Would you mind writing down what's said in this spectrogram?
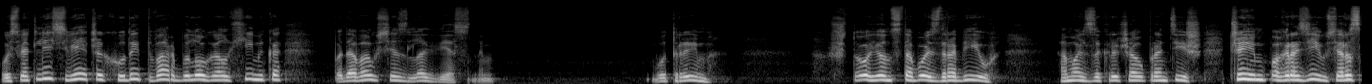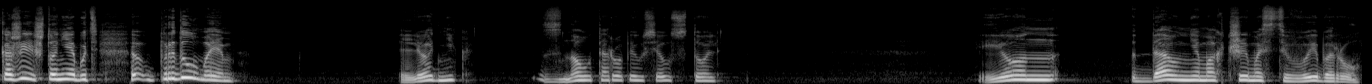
У святле свечак худы твар былога алхіміка падаваўся злавесным. Бутрым, што ён з табой зрабіў? Амаль закрычаў пранціш. Чым пагразіўся? Раскажы што-небудзь, прыдумаем. Лёднік зноў таропіўся ў столь. Ён даў мне магчымасць выбару.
